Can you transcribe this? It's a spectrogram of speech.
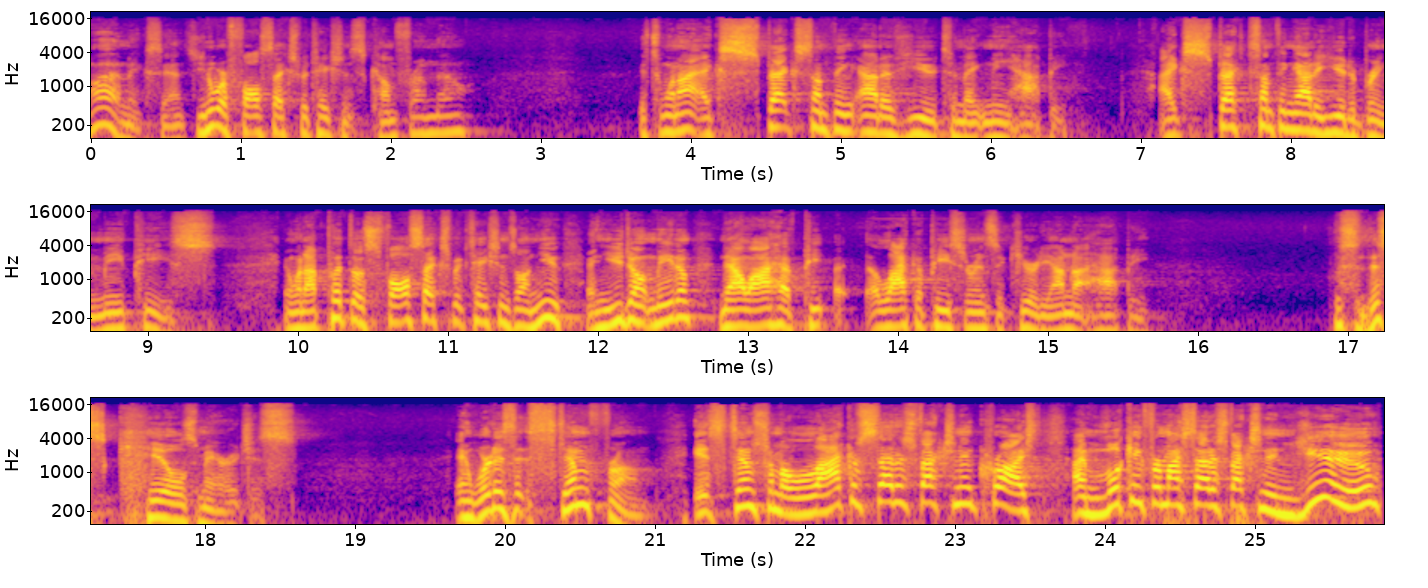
Oh, that makes sense. You know where false expectations come from, though? It's when I expect something out of you to make me happy. I expect something out of you to bring me peace. And when I put those false expectations on you and you don't meet them, now I have pe- a lack of peace or insecurity. I'm not happy. Listen, this kills marriages. And where does it stem from? It stems from a lack of satisfaction in Christ. I'm looking for my satisfaction in you,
